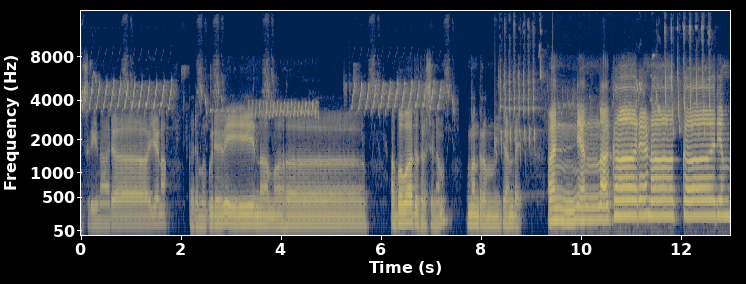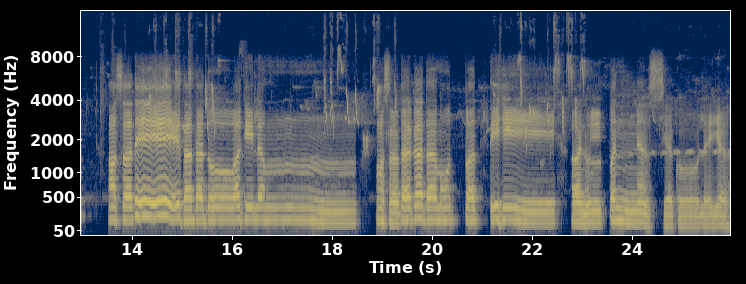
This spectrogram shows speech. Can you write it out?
ശ്രീനാരായണ പരമഗുരവേ നമ. അപവാദ ദർശനം മന്ത്രം രണ്ട്. അന്യെന്ന കാരണാകാര്യം അസദേതോ അഖിലം. അസദഗതമുത്പത്തി അനുൽപ്പന്നസ്യ കോലയഃ.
